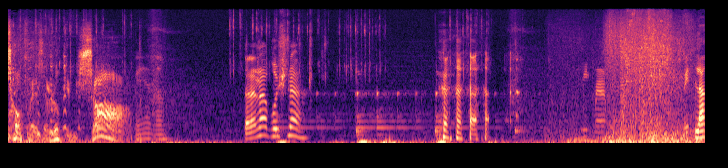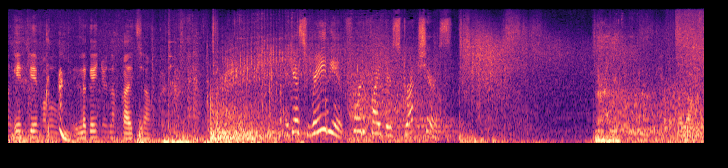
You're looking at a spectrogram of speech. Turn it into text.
Choppers are looking sharp. Ganyan oh. Tara na, push na. Wait lang, in-game ako. Ilagay nyo lang kahit somewhere. I guess Radiant fortified their structures. Wala ko.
